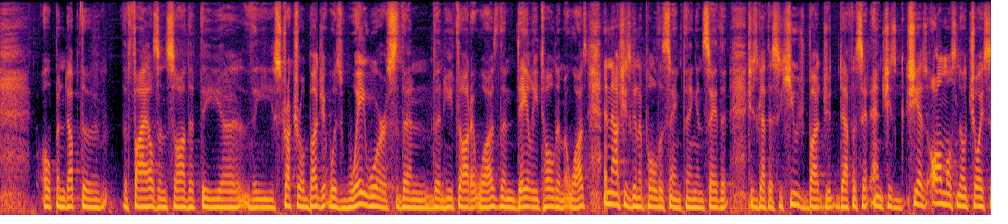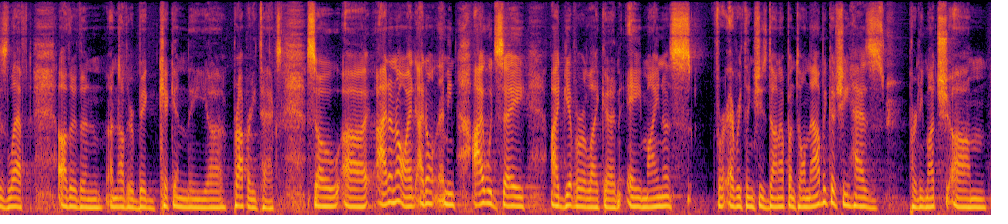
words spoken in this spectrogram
opened up the the files and saw that the uh, the structural budget was way worse than than he thought it was, than Daley told him it was, and now she's going to pull the same thing and say that she's got this huge budget deficit and she's she has almost no choices left other than another big kick in the uh, property tax. So uh, I don't know. I, I don't. I mean, I would say I'd give her like an A minus for everything she's done up until now because she has pretty much. Um,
